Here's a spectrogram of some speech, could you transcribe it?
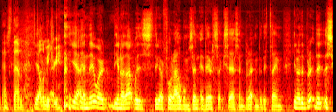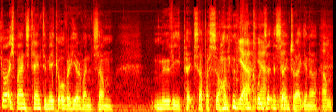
That's them. Yeah. Telemetry. yeah, and they were, you know, that was three or four albums into their success in Britain by the time. You know, the the, the Scottish bands tend to make it over here when some movie picks up a song and Yeah, includes yeah, it in the yeah. soundtrack. You know, Um,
